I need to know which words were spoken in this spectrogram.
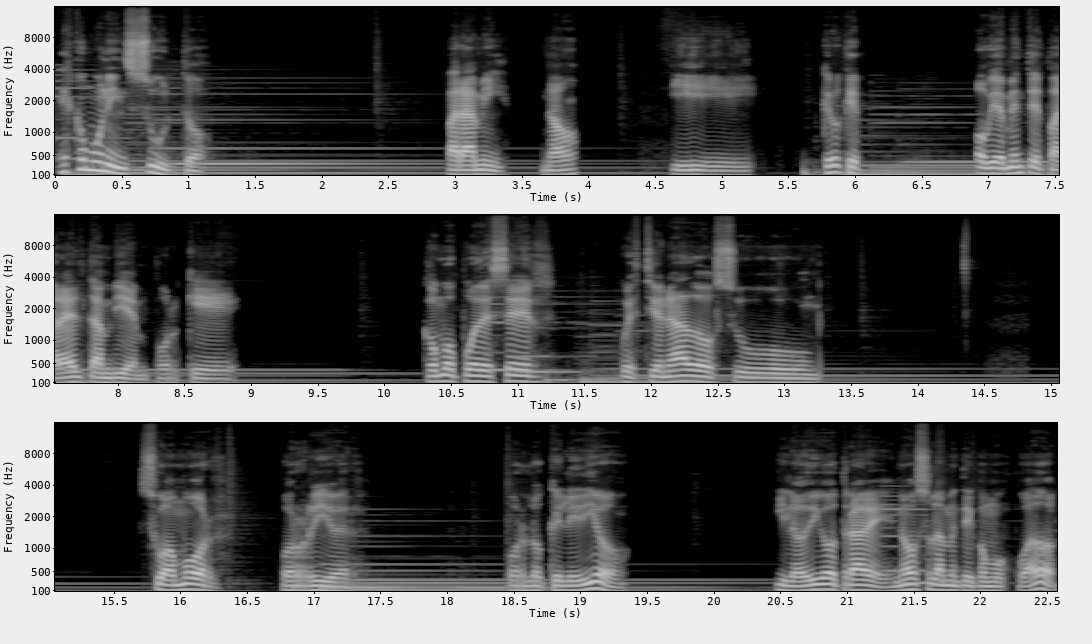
es como un insulto para mí, ¿no? Y creo que obviamente para él también, porque ¿cómo puede ser cuestionado su, su amor por River, por lo que le dio? Y lo digo otra vez, no solamente como jugador,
